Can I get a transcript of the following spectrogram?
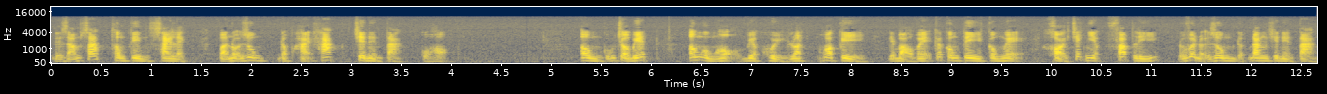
để giám sát thông tin sai lệch và nội dung độc hại khác trên nền tảng của họ. Ông cũng cho biết ông ủng hộ việc hủy luật Hoa Kỳ để bảo vệ các công ty công nghệ khỏi trách nhiệm pháp lý đối với nội dung được đăng trên nền tảng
